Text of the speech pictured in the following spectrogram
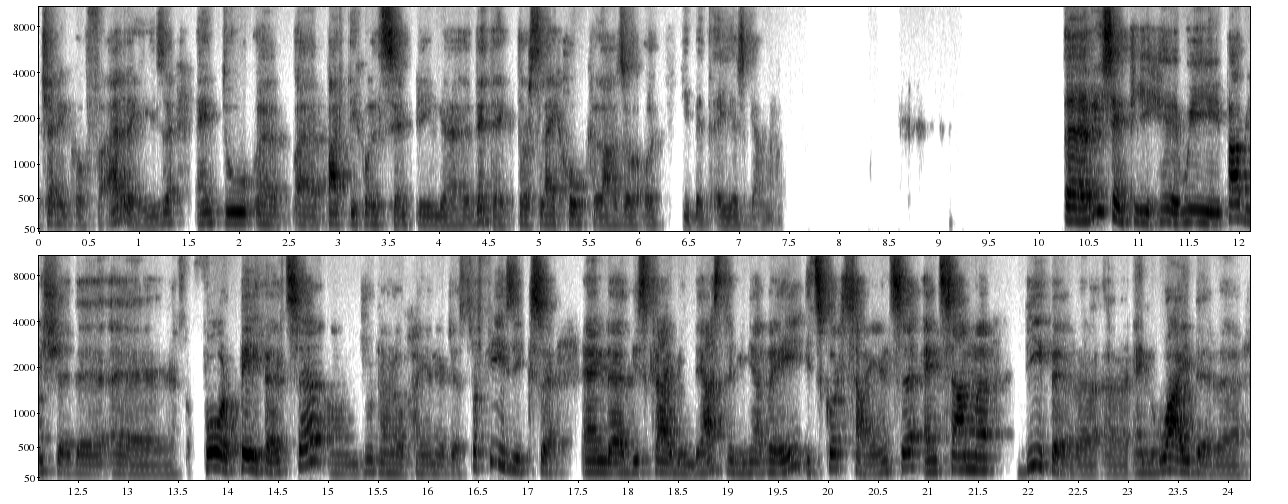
Cherenkov arrays, and to particle sampling detectors like HAWC, LHAASO, or Tibet AS gamma. Uh, recently, uh, we published uh, four papers on Journal of High Energy Astrophysics uh, and uh, describing the mini array, its core science, uh, and some deeper and wider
